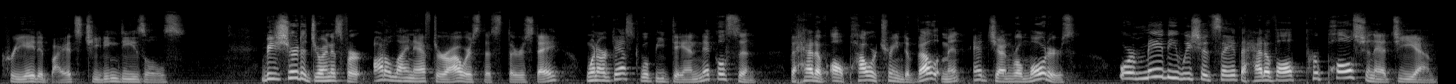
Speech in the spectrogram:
created by its cheating diesels. Be sure to join us for Autoline After Hours this Thursday when our guest will be Dan Nicholson, the head of all powertrain development at General Motors. Or maybe we should say the head of all propulsion at GM.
